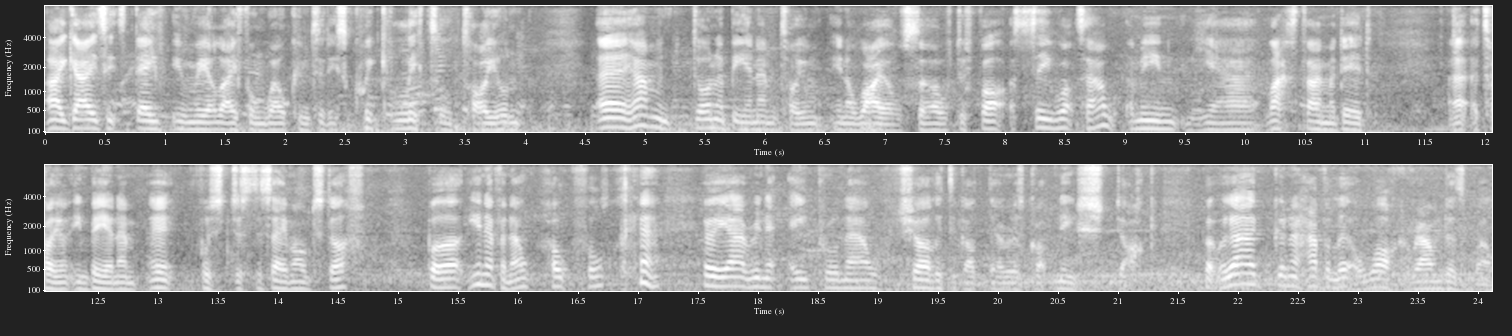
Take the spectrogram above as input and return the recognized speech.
Hi guys, it's Dave in real life and welcome to this quick little toy hunt. Uh, I haven't done a B&M toy hunt in a while, so just thought I'd see what's out. I mean, yeah, last time I did uh, a toy hunt in B&M, it was just the same old stuff. But you never know, hopeful. We are in April now, surely to God there has got new stock. But we are going to have a little walk around as well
